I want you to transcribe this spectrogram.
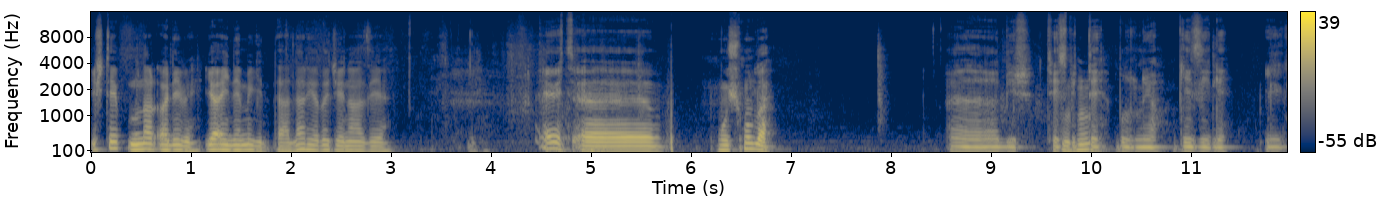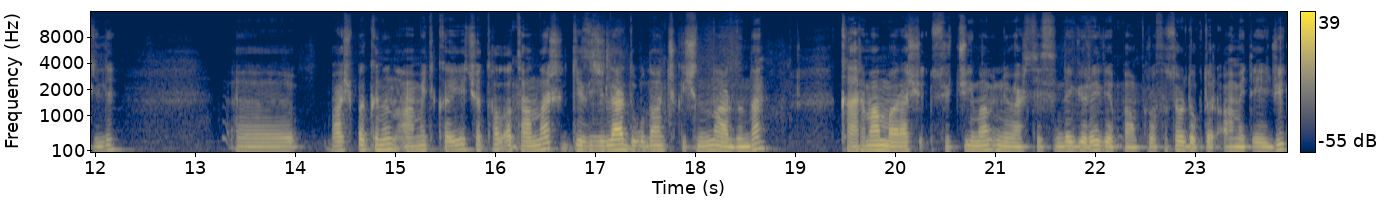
İşte bunlar Alevi ya eyleme giderler ya da cenazeye. Evet. E, Muşmula e, bir tespitte bulunuyor geziyle ilgili. E, Başbakanın Ahmet Kaya'ya çatal atanlar geziciler de ulan çıkışının ardından Kahramanmaraş Sütçü İmam Üniversitesi'nde görev yapan Profesör Doktor Ahmet Evcil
